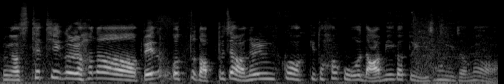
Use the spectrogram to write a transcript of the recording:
그냥 스태틱을 하나 빼는 것도 나쁘지 않을 것 같기도 하고 나미가 또 이성이잖아. 아?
